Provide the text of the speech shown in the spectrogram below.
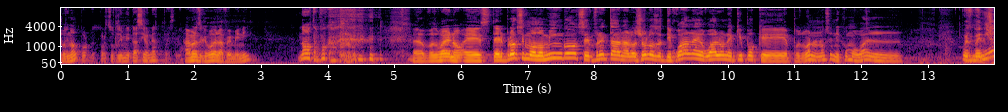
Pues no. Por, por sus limitaciones, pues no. A menos de que juegue la femenil. No, tampoco. Pero pues bueno, este el próximo domingo se enfrentan a los Cholos de Tijuana, igual un equipo que pues bueno, no sé ni cómo va el Pues el venía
